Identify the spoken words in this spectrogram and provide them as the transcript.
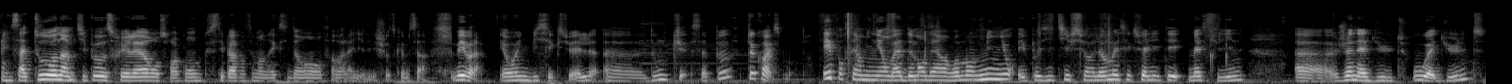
Et ça tourne un petit peu au thriller, on se rend compte que c'était pas forcément un accident, enfin voilà, il y a des choses comme ça. Mais voilà, héroïne bisexuelle, euh, donc ça peut te correspondre. Et pour terminer, on m'a demandé un roman mignon et positif sur l'homosexualité masculine, euh, jeune adulte ou adulte.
